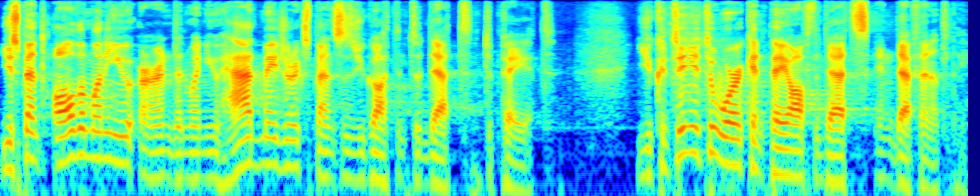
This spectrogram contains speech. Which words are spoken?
You spent all the money you earned, and when you had major expenses, you got into debt to pay it. You continue to work and pay off the debts indefinitely.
